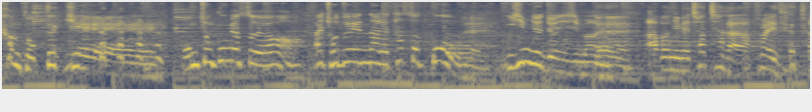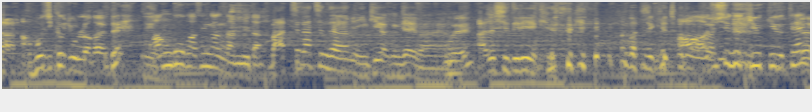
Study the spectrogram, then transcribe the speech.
참 독특해. 엄청 꾸몄어요. 아니, 저도 옛날에 탔었고, 네. 20년 전이지만, 네, 아버님의 첫 차가 프라이드였다. 아버지까지 올라가야 돼? 네. 광고가 생각납니다. 마트 같은 데 가면 인기가 굉장히 많아요. 왜? 아저씨들이 계속 한 번씩 이렇게 아, 쳐다보고 아저씨들 기웃기웃해? 네.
